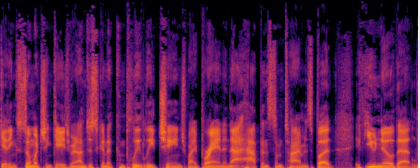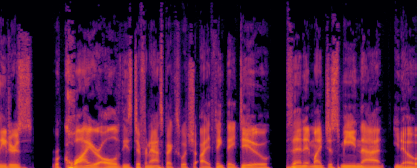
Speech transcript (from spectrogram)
getting so much engagement. I'm just going to completely change my brand. And that happens sometimes. But if you know that leaders require all of these different aspects, which I think they do, then it might just mean that, you know,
